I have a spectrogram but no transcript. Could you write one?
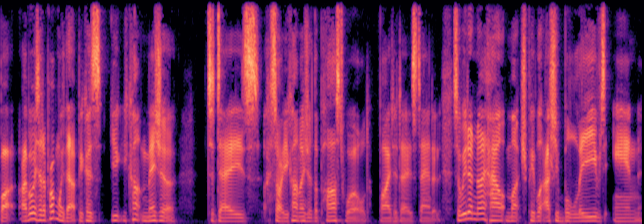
But I've always had a problem with that because you, you can't measure today's sorry you can't measure the past world by today's standard so we don't know how much people actually believed in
